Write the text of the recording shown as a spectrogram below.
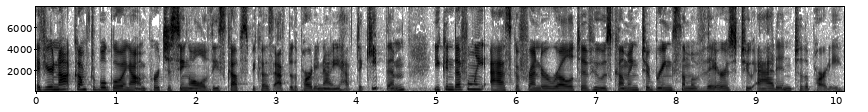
If you're not comfortable going out and purchasing all of these cups because after the party now you have to keep them, you can definitely ask a friend or relative who is coming to bring some of theirs to add into the party.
